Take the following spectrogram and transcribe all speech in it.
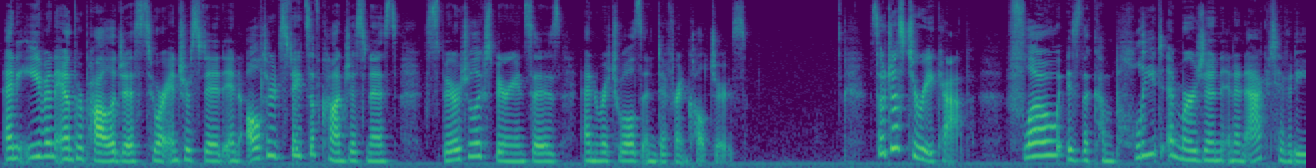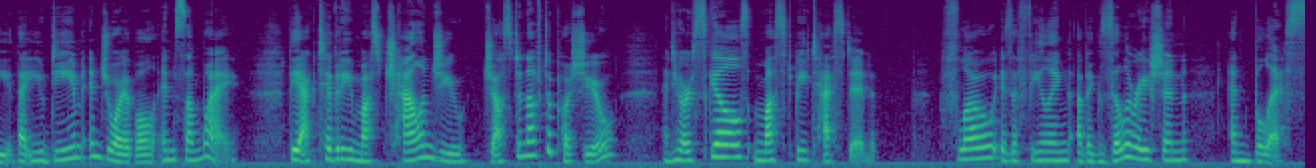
and even anthropologists who are interested in altered states of consciousness, spiritual experiences, and rituals in different cultures. So, just to recap, flow is the complete immersion in an activity that you deem enjoyable in some way. The activity must challenge you just enough to push you, and your skills must be tested. Flow is a feeling of exhilaration and bliss.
